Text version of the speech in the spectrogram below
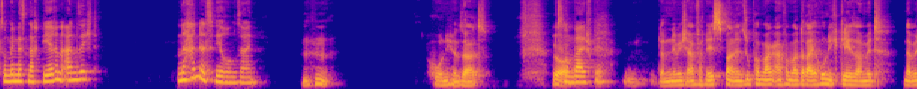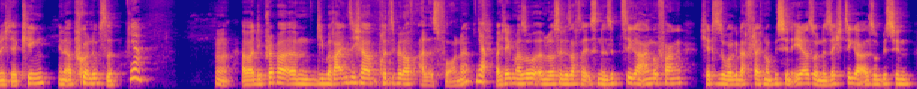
zumindest nach deren Ansicht, eine Handelswährung sein. Mhm. Honig und Salz. Ja, Zum Beispiel. dann nehme ich einfach nächstes Mal in den Supermarkt einfach mal drei Honiggläser mit. Da bin ich der King in der Apokalypse. Ja, Hm. Aber die Prepper, ähm, die bereiten sich ja prinzipiell auf alles vor, ne? ja. Weil ich denke mal so, ähm, du hast ja gesagt, da ist in den 70er angefangen. Ich hätte sogar gedacht, vielleicht noch ein bisschen eher, so in den 60er, also ein bisschen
